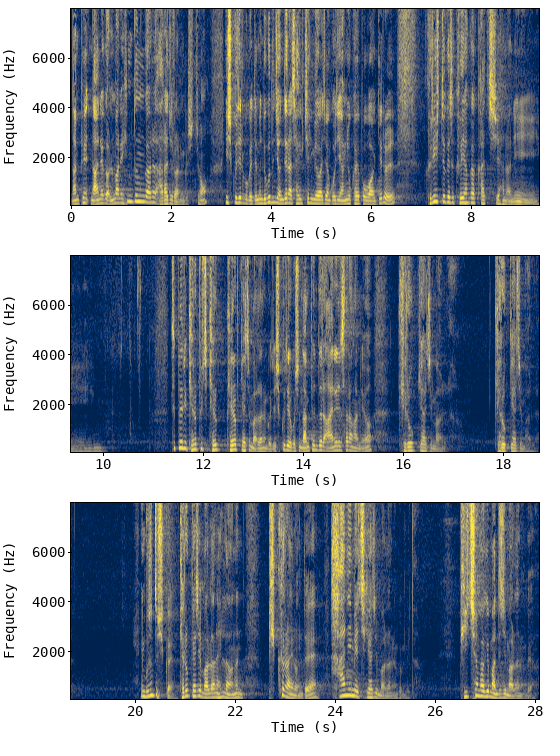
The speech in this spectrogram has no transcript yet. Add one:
남편, 아내가 얼마나 힘든가를 알아주라는 것이죠. 29절을 보게 되면 누구든지 언제나 자기 육체를 묘하지 않고 오직 양육하여 보호하기를 그리스도께서 그 양과 같이 하나니 특별히 괴롭히지, 괴롭, 괴롭게 하지 말라는 거죠. 19절에 보시면 남편들 아내를 사랑하며 괴롭게 하지 말라. 괴롭게 하지 말라. 이 무슨 뜻일까요? 괴롭게 하지 말라는 헬라어는 피크라이노인데 한이 맺히게 하지 말라는 겁니다. 비참하게 만들지 말라는 거야.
